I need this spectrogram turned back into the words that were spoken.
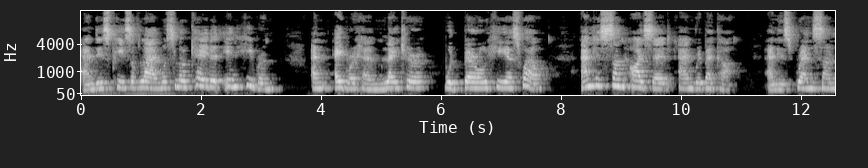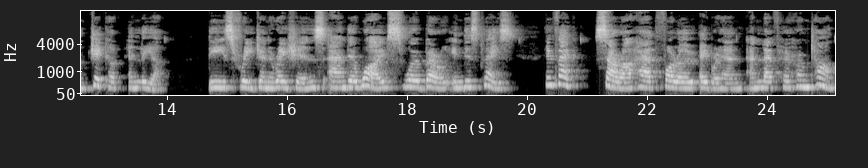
And this piece of land was located in Hebron, and Abraham later would bury here as well, and his son Isaac and Rebekah, and his grandson Jacob and Leah. These three generations and their wives were buried in this place. In fact, Sarah had followed Abraham and left her hometown.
